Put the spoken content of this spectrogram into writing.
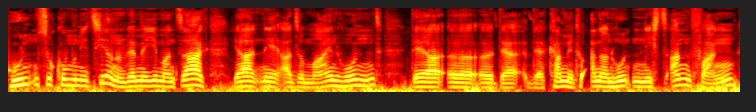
Hunden zu kommunizieren. Und wenn mir jemand sagt, ja, nee, also mein Hund, der, äh, der, der kann mit anderen Hunden nichts anfangen.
